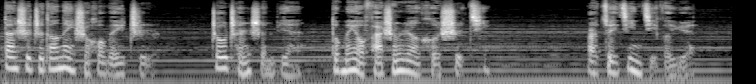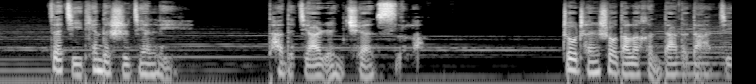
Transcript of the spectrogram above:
但是直到那时候为止，周晨身边都没有发生任何事情。而最近几个月，在几天的时间里，他的家人全死了。周晨受到了很大的打击，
